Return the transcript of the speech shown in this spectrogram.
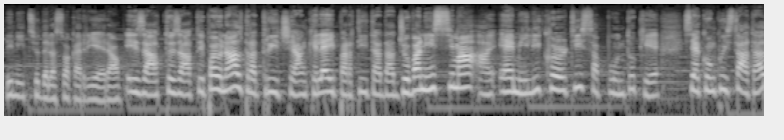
l'inizio della sua carriera. Esatto, esatto. E poi un'altra attrice, anche lei partita da giovanissima, Emily Curtis, appunto, che si è conquistata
